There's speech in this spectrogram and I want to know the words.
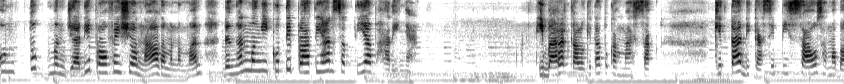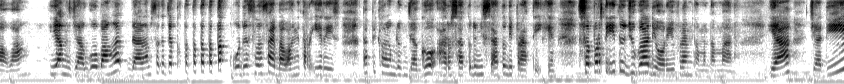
untuk menjadi profesional, teman-teman, dengan mengikuti pelatihan setiap harinya. Ibarat kalau kita tukang masak, kita dikasih pisau sama bawang yang jago banget dalam sekejap udah selesai bawangnya teriris. Tapi kalau yang belum jago harus satu demi satu diperhatiin. Seperti itu juga di Oriflame teman-teman. Ya, jadi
